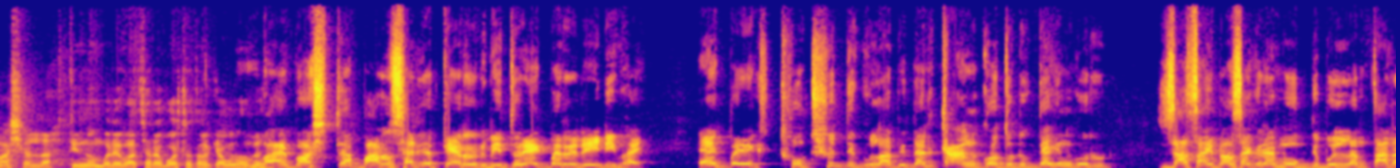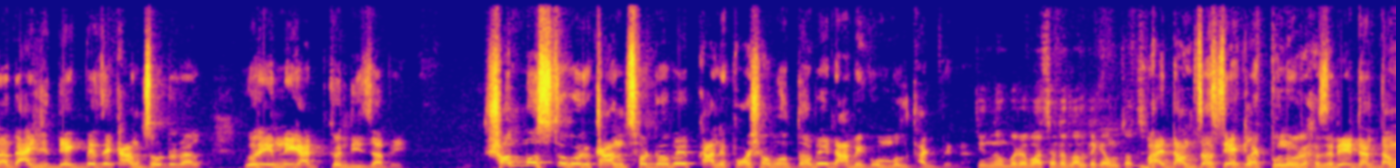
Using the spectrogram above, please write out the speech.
মাশাল্লাহ তিন নম্বরে বাচ্চারা বয়সটা তাহলে কেমন হবে? ভাই বসটা বারো সাড়ে তেরোর ভিতরে একবারে রেডি ভাই। একবারে ঠোঁট শুদ্ধি গোলাপি। দেন কান কতটুক? দেখেন গরুর যাচাই বাছাই করে মুখ দিয়ে বললাম তারা আসি দেখবে যে কান ছোট না গরু এমনি গাট করে দিয়ে যাবে। সমস্ত গরু কান ছোট হবে কানে পশম হতে হবে নাভি কম্বল থাকবে না। তিন নম্বরের বাচ্চাটার দামটা কেমন চাচ্ছে? ভাই দাম চাচ্ছি এক লাখ পনেরো হাজার। এটার দাম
